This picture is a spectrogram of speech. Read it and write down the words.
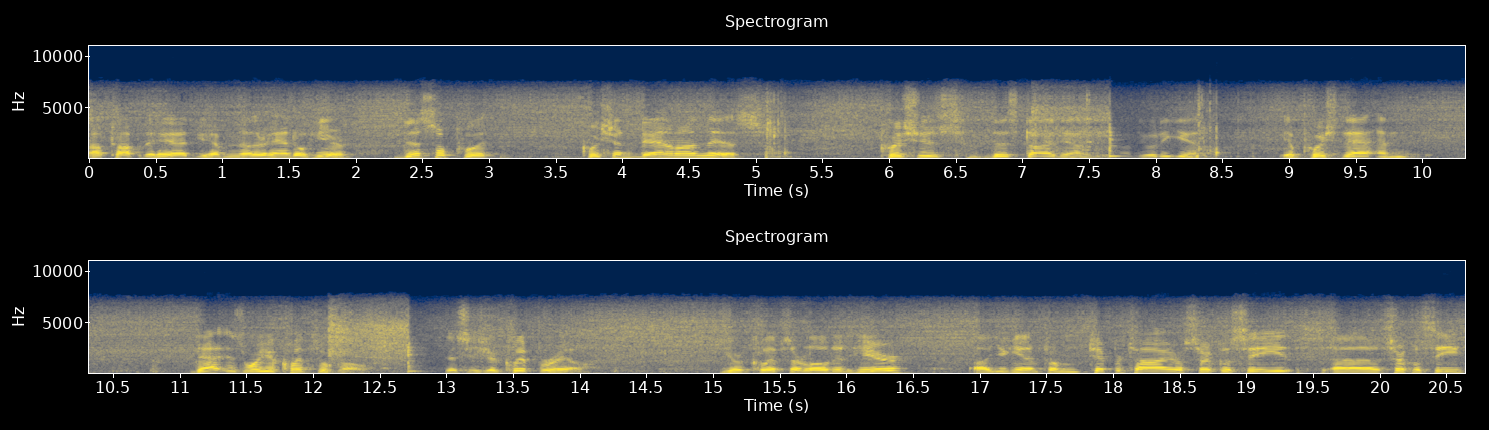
up top of the head. You have another handle here. This will put, pushing down on this, pushes this die down. I'll do it again. You push that and that is where your clips will go. This is your clip rail. Your clips are loaded here. Uh, you get them from Tipper Tie or Circle C. Uh, Circle C.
